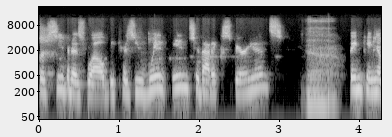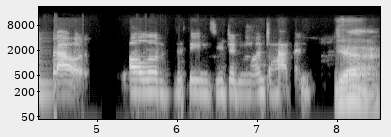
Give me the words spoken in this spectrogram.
perceive it as well because you went into that experience yeah. thinking about all of the things you didn't want to happen. Yeah.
